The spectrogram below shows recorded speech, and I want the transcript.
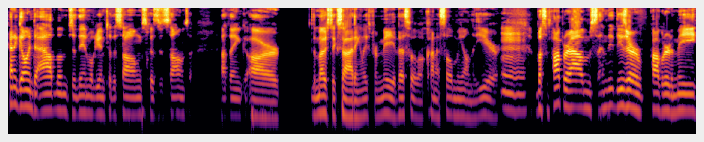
kind of go into albums, and then we'll get into the songs because the songs I think are the most exciting, at least for me. That's what kind of sold me on the year. Mm-hmm. But some popular albums, and th- these are popular to me.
